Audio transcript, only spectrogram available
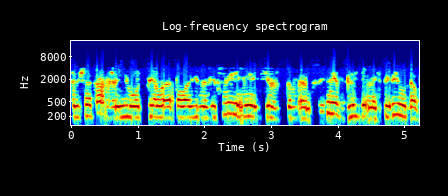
Точно так же и вот первая половина весны имеет те же тенденции. Нет длительных периодов,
